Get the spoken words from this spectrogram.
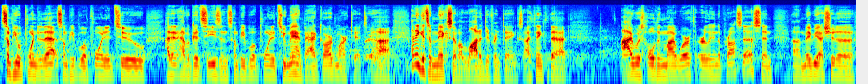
some people pointed to that. Some people have pointed to I didn't have a good season. Some people have pointed to man, bad guard market. Uh, I think it's a mix of a lot of different things. I think that. I was holding my worth early in the process, and uh, maybe I should have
